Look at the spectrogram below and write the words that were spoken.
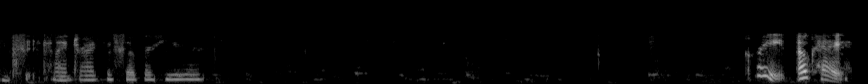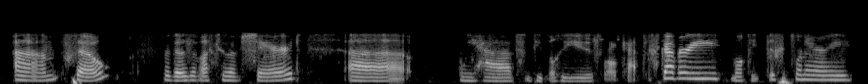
Let's see, can I drag this over here? Great, okay. Um, so for those of us who have shared, uh, we have some people who use WorldCat Discovery, multidisciplinary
